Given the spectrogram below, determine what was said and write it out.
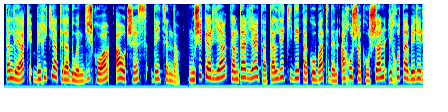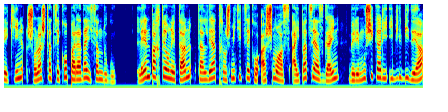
Taldeak berriki atera duen diskoa ahotsez deitzen da. Musikaria, kantaria eta taldekidetako bat den ahosako san ejota bererekin solastatzeko parada izan dugu. Lehen parte honetan, taldea transmititzeko asmoaz aipatzeaz gain, bere musikari ibilbidea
